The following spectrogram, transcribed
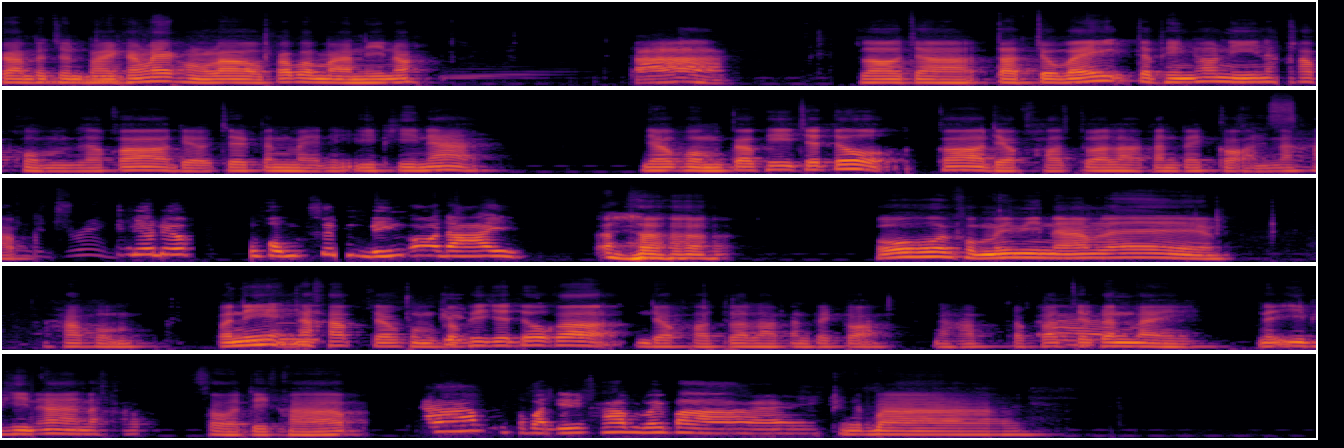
การประจนภัยครั้งแรกของเราก็ประมาณนี้เนาะจ้าเราจะตัดจบไว้แต่เพียงเท่านี้นะครับผมแล้วก็เดี๋ยวเจอกันใหม่ใน EP หน้า เดี๋ยวผมกับพี่เจโดก็เดี๋ยวขอตัวลากันไปก่อนนะครับ เดี๋ยวเดี๋ยวผมขึ้นดิ้งออไดโอ้ยผมไม่มีน้ำแล้วนะ ครับผม วันนี้นะครับ เดี๋ยวผมกับพี่เจโดก็เดี๋ยวขอตัวลากันไปก่อนนะครับ แล้วก็เจอกันใหม่ใน EP หน้านะครับ สวัสดีครับ ครับ สวัสดีครับ บ๊ายบาย บ๊ายบาย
